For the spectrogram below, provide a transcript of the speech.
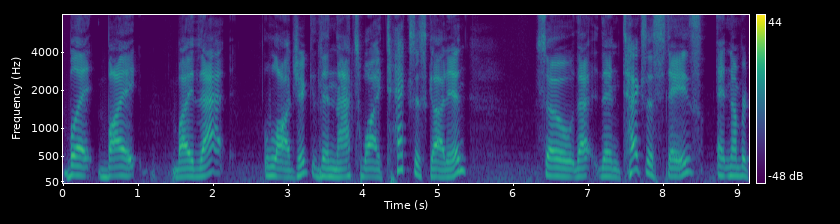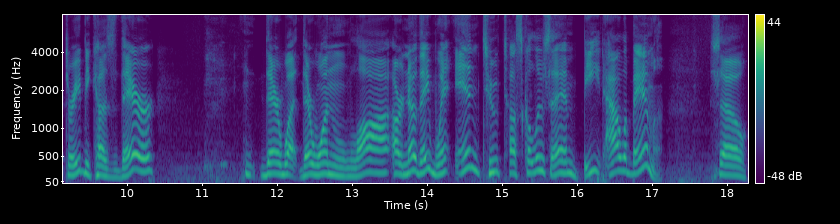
But by by that logic, then that's why Texas got in. So that then Texas stays at number three because they're they're what they're one law or no they went into Tuscaloosa and beat Alabama. So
